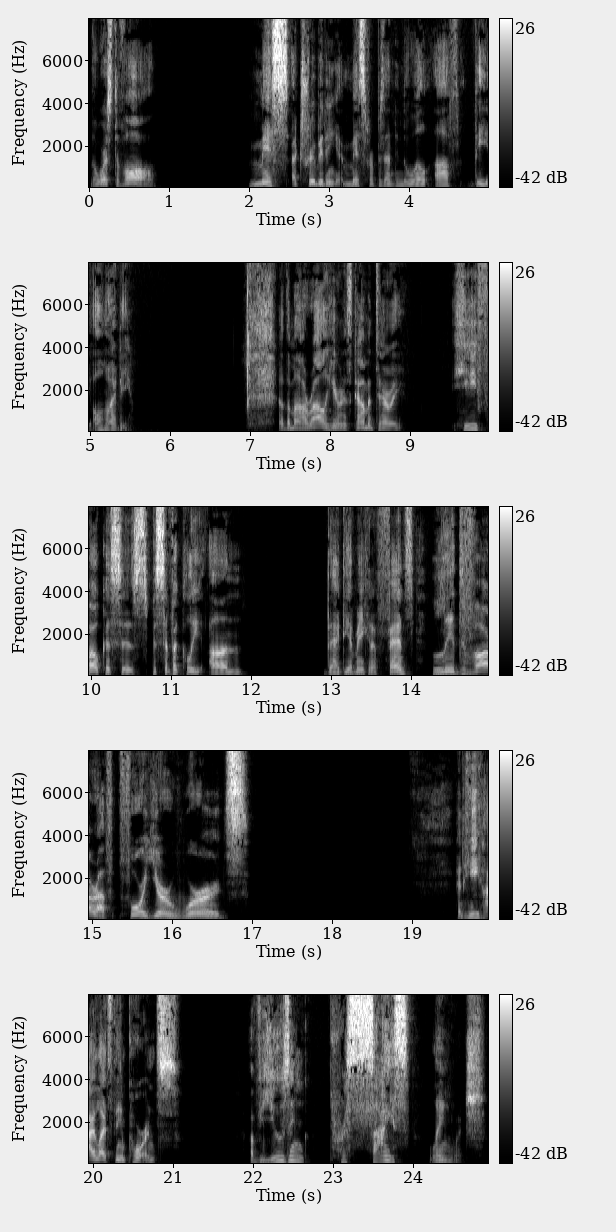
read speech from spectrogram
the worst of all, misattributing and misrepresenting the will of the Almighty. Now the Maharal here in his commentary he focuses specifically on the idea of making a fence, lidvarav, for your words. And he highlights the importance of using precise language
